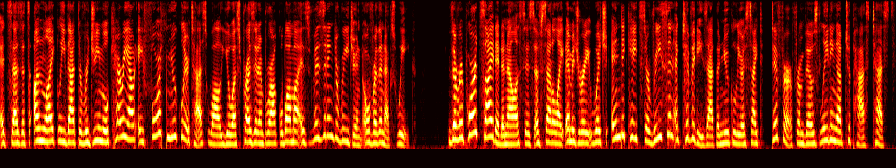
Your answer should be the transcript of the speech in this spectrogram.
It says it's unlikely that the regime will carry out a fourth nuclear test while US President Barack Obama is visiting the region over the next week. The report cited analysis of satellite imagery, which indicates the recent activities at the nuclear site differ from those leading up to past tests.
